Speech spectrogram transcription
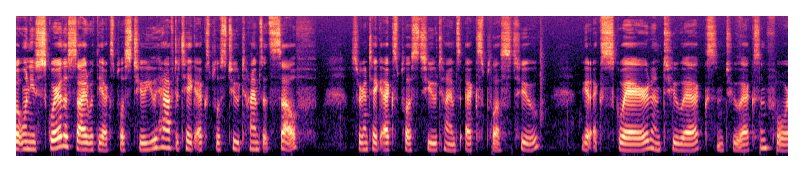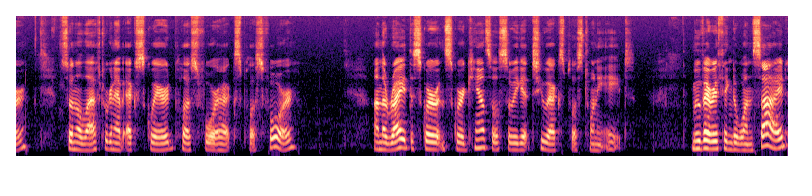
But when you square the side with the x plus 2, you have to take x plus 2 times itself. So we're going to take x plus 2 times x plus 2. We get x squared and 2x and 2x and 4. So on the left we're going to have x squared plus 4x plus 4. On the right the square root and squared cancel so we get 2x plus 28. Move everything to one side.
